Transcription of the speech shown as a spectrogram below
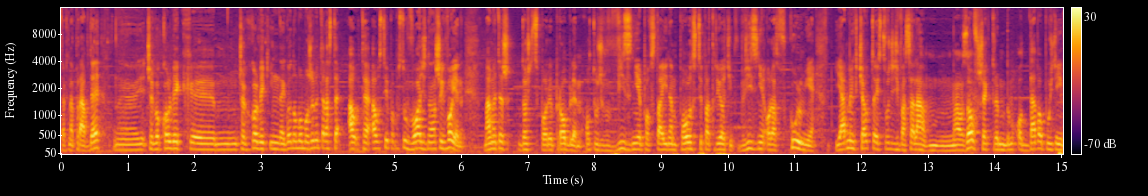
tak naprawdę e, czegokolwiek, e, czegokolwiek innego, no bo możemy teraz te, te Austrię po prostu wołać do naszych wojen. Mamy też dość spory problem. Otóż w Wiznie powstali nam polscy patrioci, w Wiznie oraz w Kulmie. Ja bym chciał tutaj stworzyć wasala Mazowsze, którym bym oddawał później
